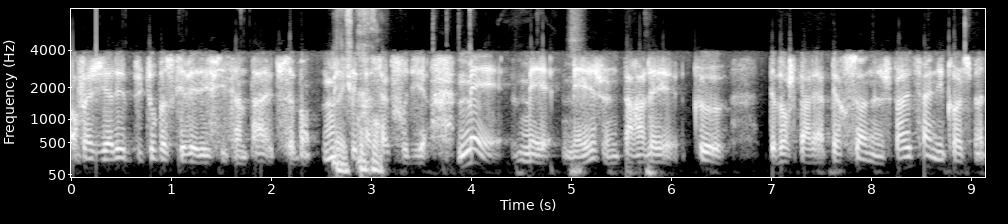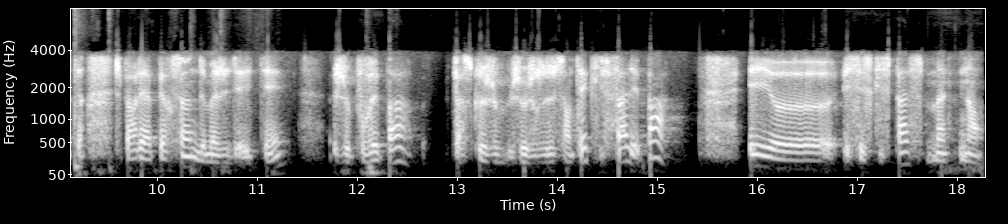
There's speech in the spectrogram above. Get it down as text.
Enfin, j'y allais plutôt parce qu'il y avait des filles sympas et tout ça. Bon, mais je c'est pas ça qu'il faut dire. Mais, mais, mais, je ne parlais que. D'abord, je parlais à personne. Je parlais de ça à Nicole ce matin. Je parlais à personne de ma judaïté. Je pouvais pas parce que je, sentais qu'il fallait pas. Et, euh, et c'est ce qui se passe maintenant.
